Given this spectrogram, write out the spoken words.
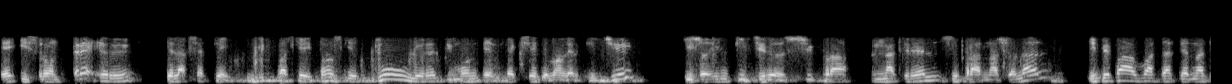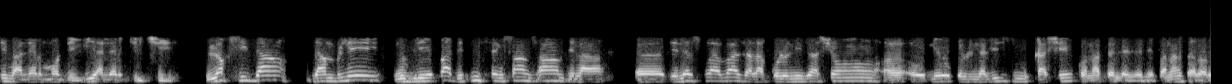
et ils seront très heureux de l'accepter parce qu'ils pensent que tout le reste du monde est vexé devant leur culture, qu'ils ont une culture supranaturelle, supranationale. Il ne peut pas avoir d'alternative à leur mode de vie, à leur culture. L'Occident, d'emblée, n'oubliez pas, depuis 500 ans de la euh, de l'esclavage à la colonisation, euh, au néocolonialisme caché qu'on appelle les indépendances, alors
